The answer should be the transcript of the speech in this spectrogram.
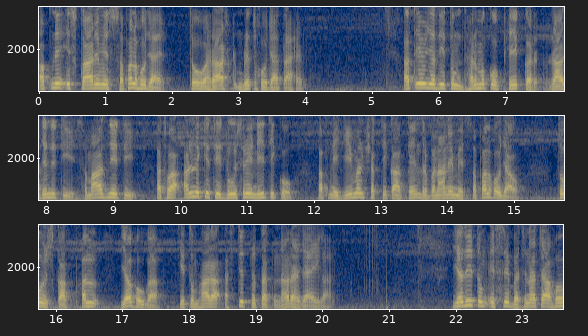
अपने इस कार्य में सफल हो जाए तो वह राष्ट्र मृत हो जाता है। अतएव यदि तुम धर्म को फेंक कर राजनीति समाज नीति अथवा अन्य किसी दूसरी नीति को अपनी जीवन शक्ति का केंद्र बनाने में सफल हो जाओ तो इसका फल यह होगा कि तुम्हारा अस्तित्व तक न रह जाएगा। यदि तुम इससे बचना चाहो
